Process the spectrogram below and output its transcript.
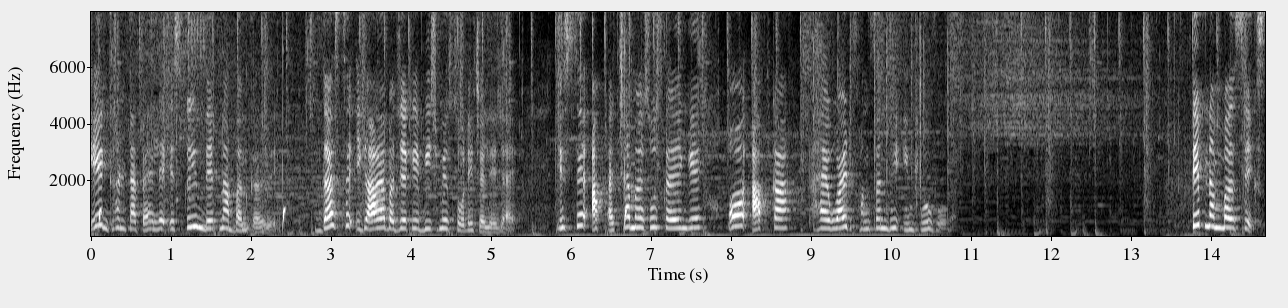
एक घंटा पहले स्क्रीन देखना बंद कर दें। 10 से 11 बजे के बीच में सोने चले जाए। इससे आप अच्छा महसूस करेंगे और आपका थायराइड फ़ंक्शन भी इम्प्रूव होगा। टिप नंबर सिक्स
